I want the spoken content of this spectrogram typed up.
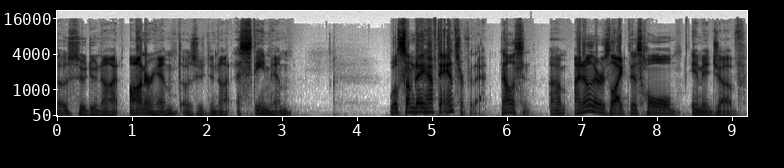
those who do not honor him, those who do not esteem him, will someday have to answer for that. Now, listen, um, I know there's like this whole image of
